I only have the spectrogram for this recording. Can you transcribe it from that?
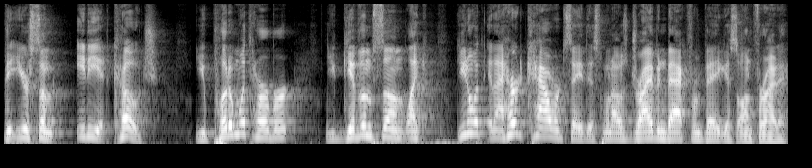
that you're some idiot coach, you put them with Herbert, you give them some, like, you know what? And I heard Cowherd say this when I was driving back from Vegas on Friday.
